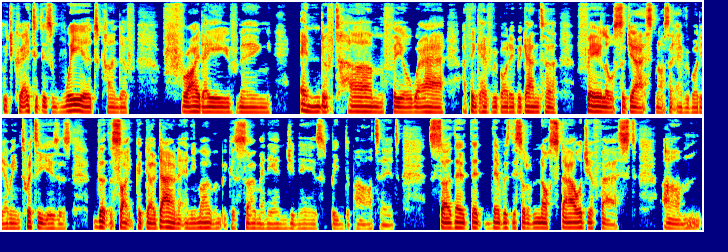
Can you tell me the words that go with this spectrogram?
which created this weird kind of Friday evening end of term feel where I think everybody began to feel or suggest, and I say everybody, I mean Twitter users, that the site could go down at any moment because so many engineers had been departed. So there, there, there was this sort of nostalgia fest. Um,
